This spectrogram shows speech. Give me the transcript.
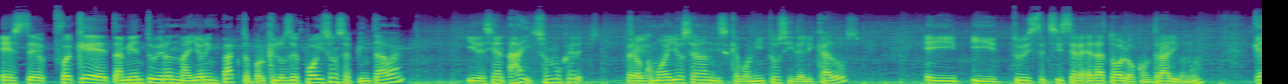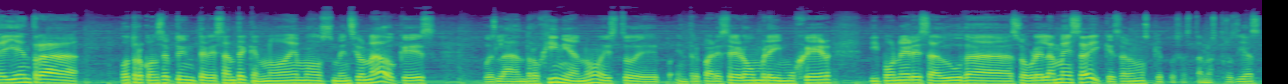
este, fue que también tuvieron mayor impacto, porque los de Poison se pintaban y decían, ay, son mujeres. Pero como ellos eran disque bonitos y delicados, y, y Twisted Sister era todo lo contrario, ¿no? Que ahí entra otro concepto interesante que no hemos mencionado, que es pues la androginia, ¿no? Esto de entre parecer hombre y mujer y poner esa duda sobre la mesa y que sabemos que pues hasta nuestros días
